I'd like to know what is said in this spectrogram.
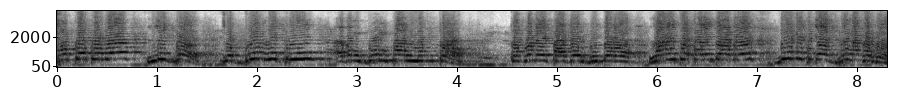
স্বাক্ষর করবে, লিখবে যে দুর্নীতি এবং ধূমপান মুক্ত। তখনই তাদের ভিতরে লালিত পালিত হবে, দুর্নীতিকে ঘৃণা করবে।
